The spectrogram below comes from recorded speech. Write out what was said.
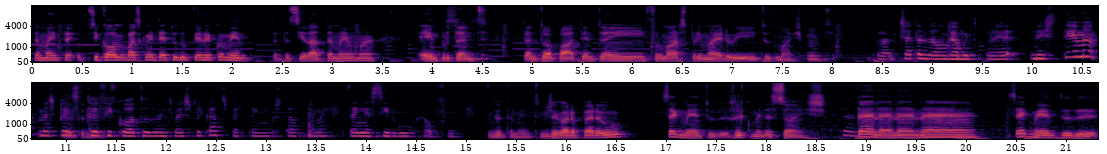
também tem, o psicólogo basicamente é tudo o que tem a ver com a mente, portanto, a ansiedade também é uma é importante. Sim, sim. Portanto, opá, tentem informar-se primeiro e tudo mais, pronto. Pronto, já estamos a alongar muito para neste tema, mas penso Exatamente. que ficou tudo muito bem explicado. Espero que tenham gostado também, que tenha sido helpful. Exatamente. Vamos agora para o segmento de recomendações. Tum. Tananana. Segmento de.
